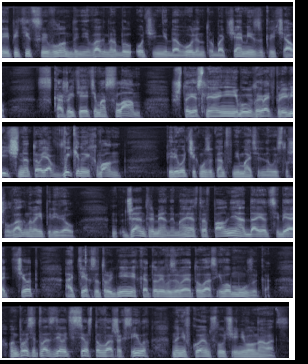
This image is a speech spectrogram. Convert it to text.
На репетиции в Лондоне Вагнер был очень недоволен трубачами и закричал «Скажите этим ослам, что если они не будут играть прилично, то я выкину их вон!» Переводчик-музыкант внимательно выслушал Вагнера и перевел. «Джентльмены, маэстро вполне отдает себе отчет о тех затруднениях, которые вызывает у вас его музыка. Он просит вас сделать все, что в ваших силах, но ни в коем случае не волноваться».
